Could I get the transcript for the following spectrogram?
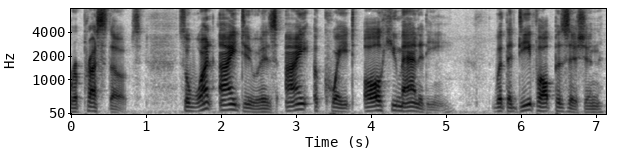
repress those. So, what I do is I equate all humanity with the default position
